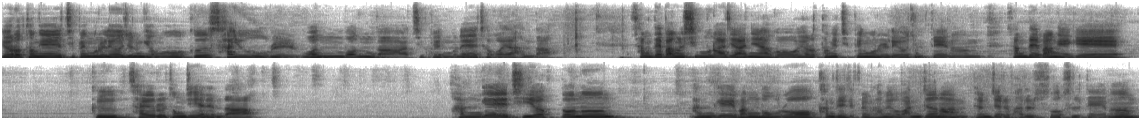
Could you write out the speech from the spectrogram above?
여러 통의 집행문을 내어주는 경우 그 사유를 원본과 집행문에 적어야 한다. 상대방을 신문하지 아니하고 여러 통의 집행문을 내어줄 때에는 상대방에게 그 사유를 통지해야 된다. 한 개의 지역 또는 한 개의 방법으로 강제 집행을 하면 완전한 변제를 받을 수 없을 때에는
